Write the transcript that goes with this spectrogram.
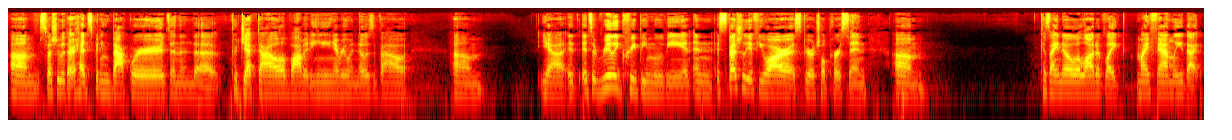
Um, especially with her head spinning backwards and then the projectile vomiting everyone knows about. Um, yeah, it, it's a really creepy movie, and, and especially if you are a spiritual person. Um, because I know a lot of like my family that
